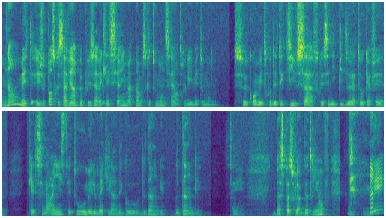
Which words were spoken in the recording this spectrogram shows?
Non, mais je pense que ça vient un peu plus avec les séries maintenant parce que tout le monde sait, entre guillemets, tout le monde. Ceux qui ont mis True Detective savent que c'est Nick Pizzolato qui a fait, le scénariste et tout, mais le mec, il a un ego de dingue, de dingue. C'est, il passe pas sous l'arc de triomphe, mais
